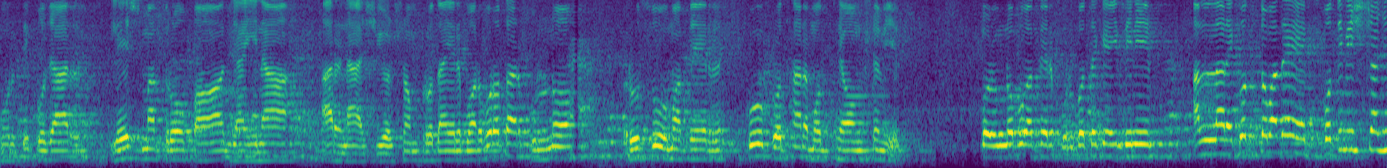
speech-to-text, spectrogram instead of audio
মূর্তি পূজার লেশ মাত্র পাওয়া যায় না। আর না শিও সম্প্রদায়ের বর্বরতার পূর্ণ রসুমতের কুপ্রথার মধ্যে অংশ নিয়ে। বরং নবুয়াতের পূর্ব থেকেই তিনি আল্লাহর একত্ববাদে প্রতিবিশ্বাসী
